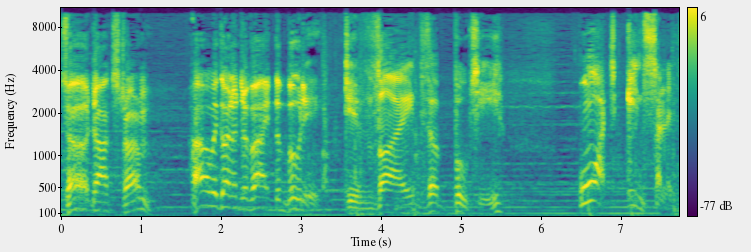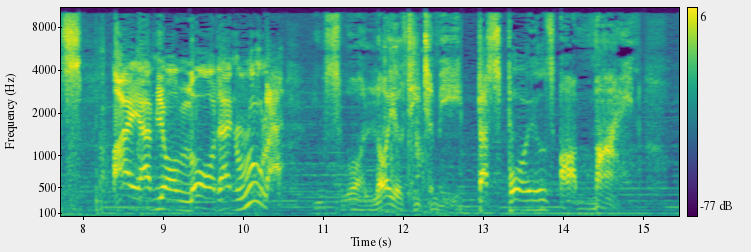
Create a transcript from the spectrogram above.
So, Darkstorm, how are we going to divide the booty? Divide the booty? What insolence! I am your lord and ruler. You swore loyalty to me. The spoils are mine.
